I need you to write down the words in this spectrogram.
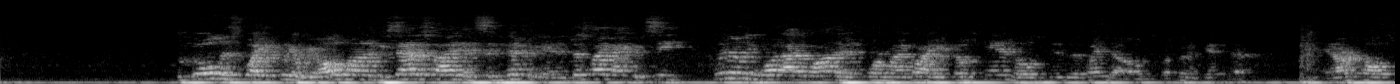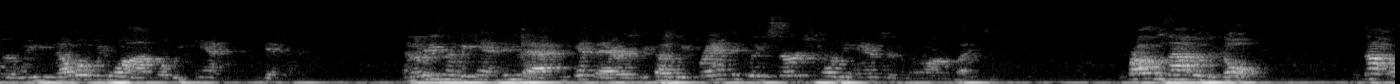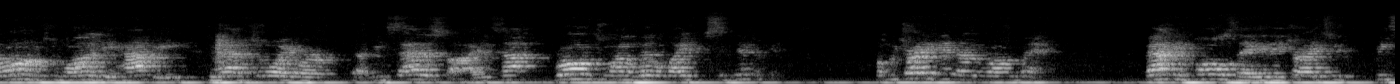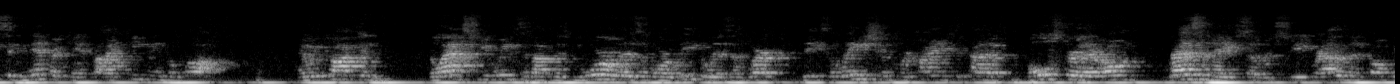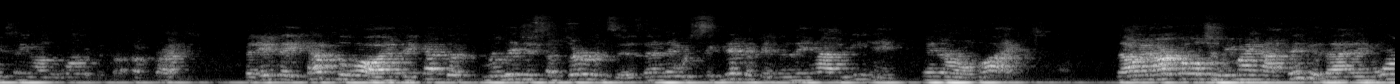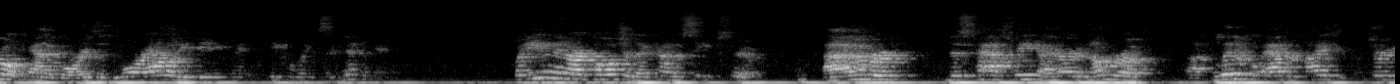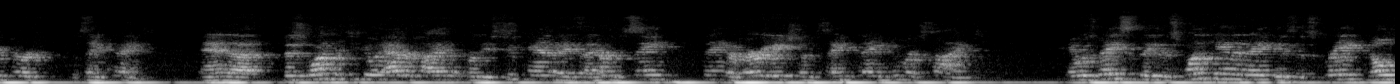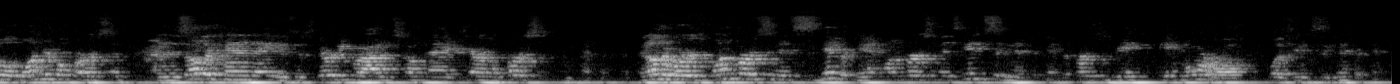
The goal is quite clear. We all want to be satisfied and significant. And just like I could see clearly what I wanted for my wife, those candles in the windows, but couldn't get there. In our culture, we know what we want, but we can't get there. And the reason we can't do that to get there is because we frantically search for the answers in the wrong place. The problem is not with the goal. It's not wrong to want to be happy, to have joy, or uh, be satisfied. It's not wrong to want to live a life of significance. But we try to get there the wrong way. Back in Paul's day, they tried to be significant by keeping the law. And we talked in the last few weeks about this moralism or legalism where these Galatians were trying to kind of bolster their own resume, so to speak, rather than focusing on the work of, Christ. That if they kept the law, if they kept the religious observances, then they were significant and they had meaning in their own lives. Now, in our culture, we might not think of that in moral categories as morality being equally significant. But even in our culture, that kind of seeps through. I remember this past week, I heard a number of uh, political advertisements. One candidate is this great, noble, wonderful person, and this other candidate is this dirty, rotten, scumbag, terrible person. In other words, one person is significant, one person is insignificant. The person being immoral was insignificant.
